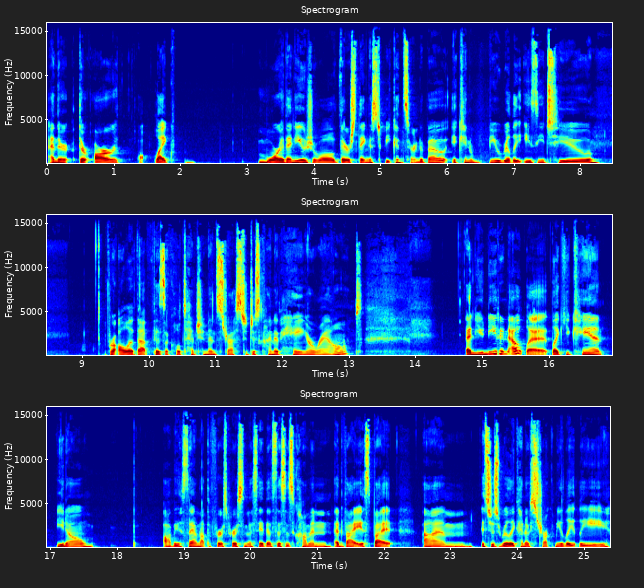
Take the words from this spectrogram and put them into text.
and there there are like more than usual, there's things to be concerned about, it can be really easy to, for all of that physical tension and stress to just kind of hang around. And you need an outlet. Like, you can't, you know, obviously I'm not the first person to say this, this is common advice, but um, it's just really kind of struck me lately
